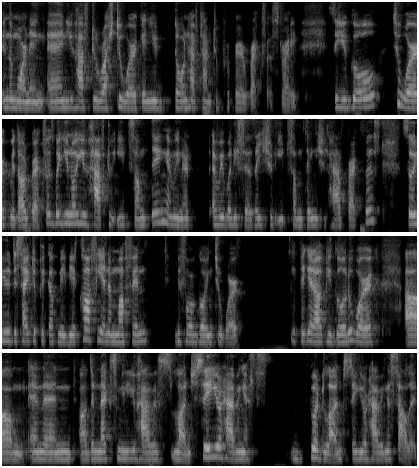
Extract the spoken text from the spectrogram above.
in the morning and you have to rush to work and you don't have time to prepare breakfast right? So you go to work without breakfast but you know you have to eat something. I mean it, everybody says that you should eat something you should have breakfast. So you decide to pick up maybe a coffee and a muffin before going to work you pick it up you go to work um, and then uh, the next meal you have is lunch say you're having a good lunch say you're having a salad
